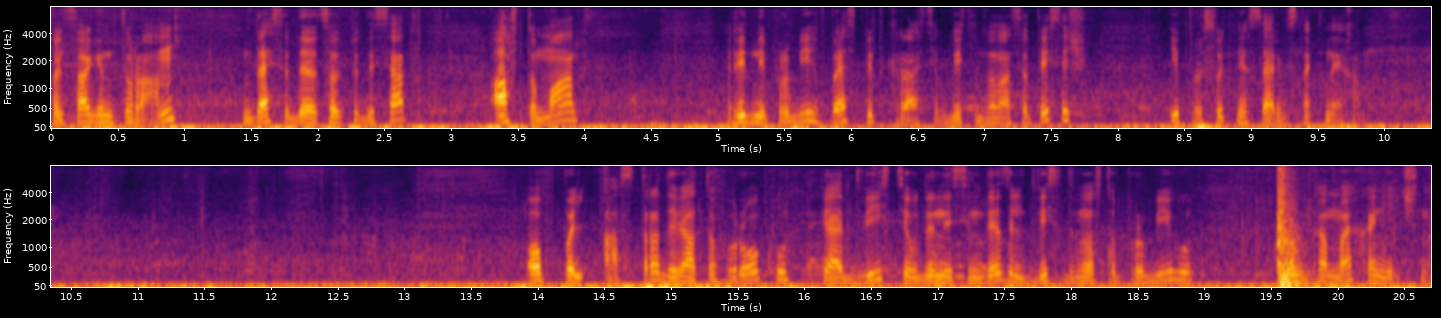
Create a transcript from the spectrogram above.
Volkswagen Touran 10950, автомат Рідний пробіг без підкрасів 212 тисяч і присутня сервісна книга. Opel Astra 9 року, 5200, 1,7 дизель, 290 пробігу, коробка механічна.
